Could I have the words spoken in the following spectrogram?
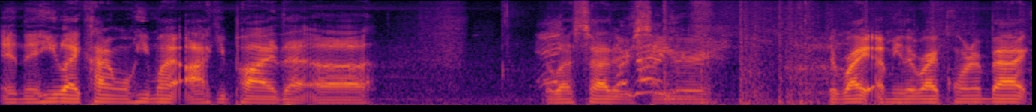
and then he like kind of he might occupy that uh the left side of the receiver, the right I mean the right cornerback.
